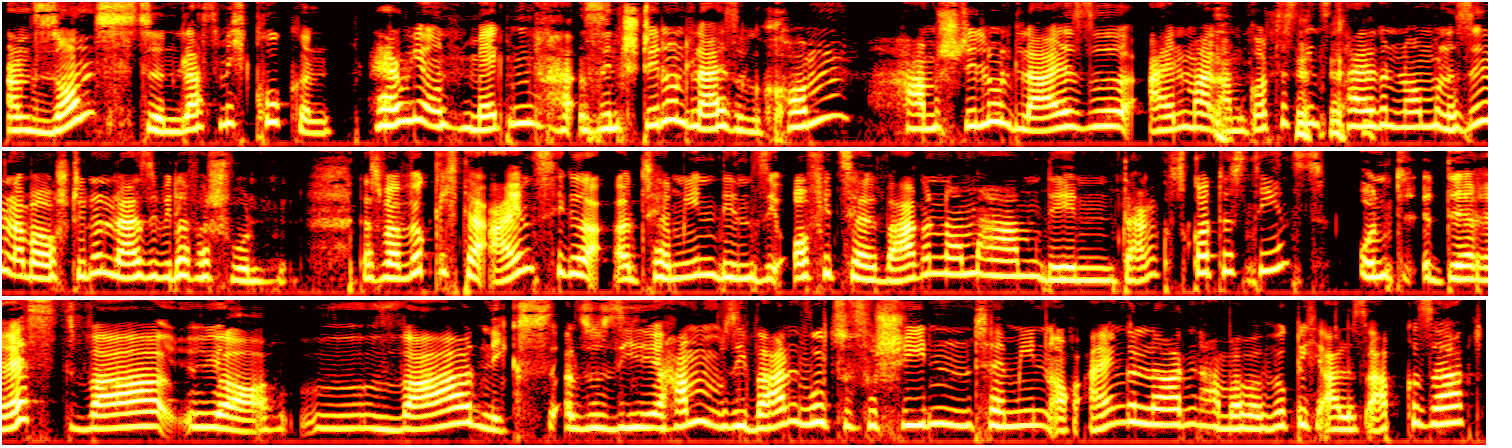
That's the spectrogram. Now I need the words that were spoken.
Ansonsten, lass mich gucken. Harry und Meghan sind still und leise gekommen, haben still und leise einmal am Gottesdienst teilgenommen und sind aber auch still und leise wieder verschwunden. Das war wirklich der einzige äh, Termin, den sie offiziell wahrgenommen haben, den Dankesgottesdienst. Und der Rest war, ja, war nix. Also sie haben, sie waren wohl zu verschiedenen Terminen auch eingeladen, haben aber wirklich alles abgesagt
